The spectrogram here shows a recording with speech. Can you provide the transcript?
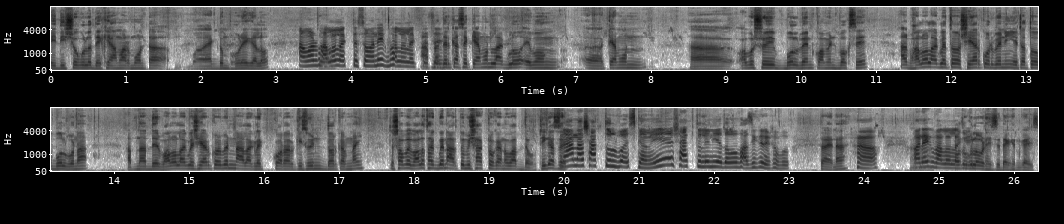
এই দৃশ্যগুলো দেখে আমার মনটা একদম ভরে গেল। আমার ভালো লাগতেছে অনেক ভালো লাগতেছে। আপনাদের কাছে কেমন লাগল এবং কেমন অবশ্যই বলবেন কমেন্ট বক্সে। আর ভালো লাগলে তো শেয়ার করবেনই এটা তো বলব না। আপনাদের ভালো লাগলে শেয়ার করবেন না লাগলে করার কিছুই দরকার নাই। তো সবাই ভালো থাকবেন আর তুমি শাকটো কেন বাদ দাও ঠিক আছে? না না শাক তুলবো আজকে আমি। শাক তুলে নিয়ে যাব ভাজি করে খাব। তাই না? হ্যাঁ অনেক ভালো লাগে। কতগুলো উঠাইছে দেখেন গাইস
